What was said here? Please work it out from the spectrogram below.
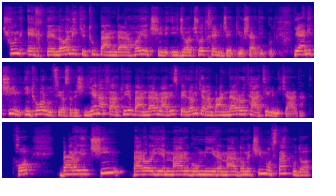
چون اختلالی که تو بندرهای چین ایجاد شد خیلی جدی و شدید بود. یعنی چین اینطور بود سیاستش. یه نفر توی بندر مریض پیدا می‌کردن بندر رو تعطیل می‌کردند. خب برای چین برای مرگ و میر مردم چین مثبت بودا.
